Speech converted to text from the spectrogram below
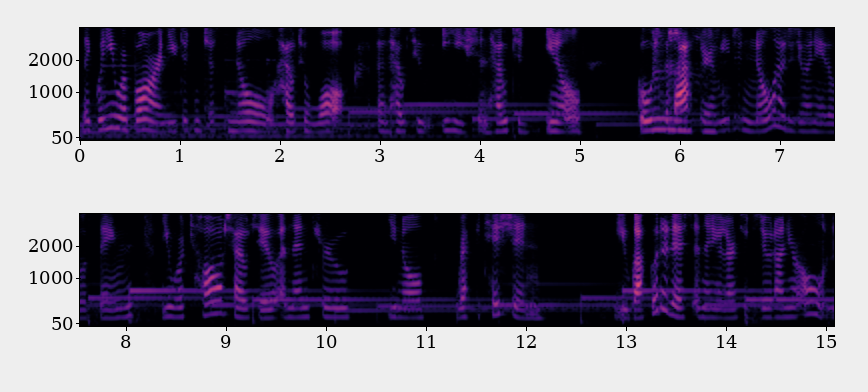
Like when you were born you didn't just know how to walk and how to eat and how to you know go to the mm-hmm. bathroom. You didn't know how to do any of those things. You were taught how to and then through you know repetition you got good at it and then you learned how to do it on your own.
